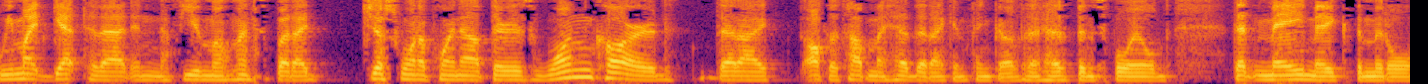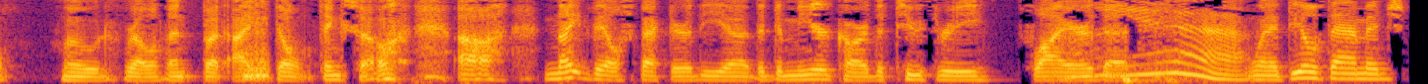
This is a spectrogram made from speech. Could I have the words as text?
we might get to that in a few moments, but I just want to point out there is one card that I, off the top of my head, that I can think of that has been spoiled that may make the middle mode relevant, but I don't think so. Uh, Nightveil Specter, the uh, the Dimir card, the two three flyer that Yeah. when it deals damage,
